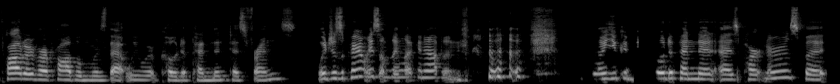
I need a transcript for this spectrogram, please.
part of our problem was that we were codependent as friends which is apparently something that can happen. you, know, you could be codependent as partners, but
